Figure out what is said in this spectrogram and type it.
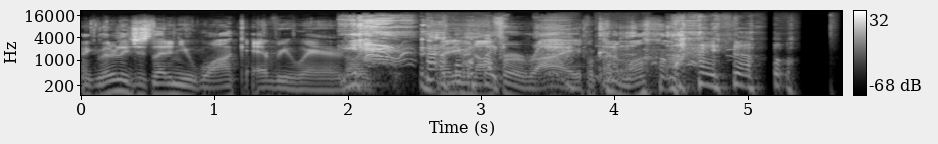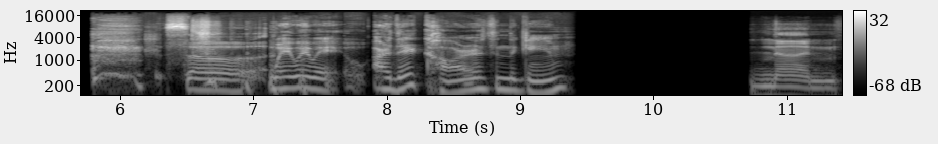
Like literally just letting you walk everywhere. Like, not even Like, offer a ride. What kind of mom? i know so Wait, wait, wait. Are there cars in the game? None.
